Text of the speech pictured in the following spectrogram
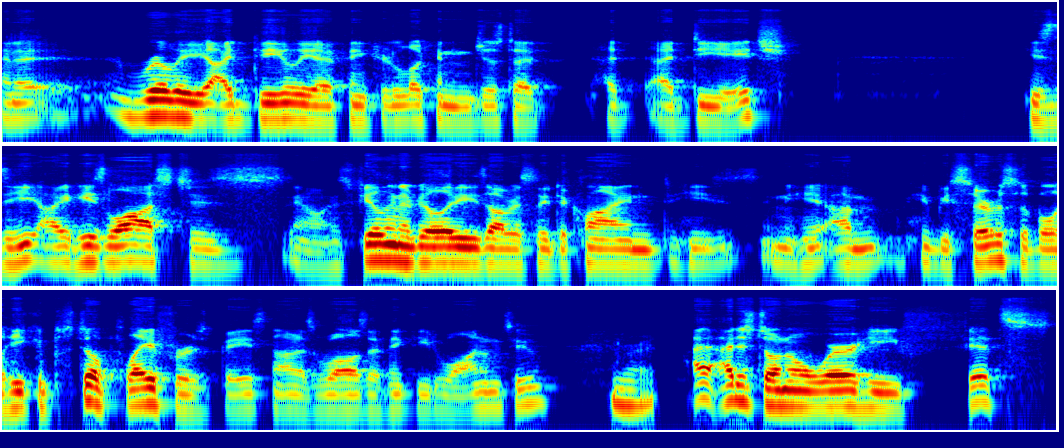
and it, really, ideally, I think you're looking just at at, at DH he's he, he's lost his you know his fielding abilities obviously declined. He's I mean he, um, he'd be serviceable. He can still play for his base, not as well as I think you'd want him to. Right. I, I just don't know where he fits.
